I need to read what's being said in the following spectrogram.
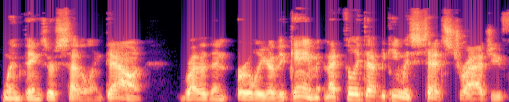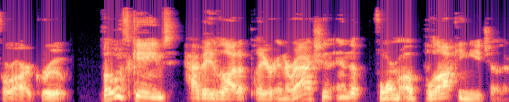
when things are settling down rather than earlier the game. And I feel like that became a set strategy for our group. Both games have a lot of player interaction in the form of blocking each other.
